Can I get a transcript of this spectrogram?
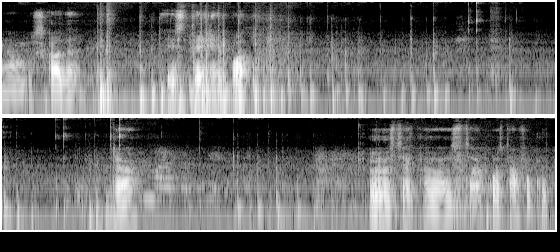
mi-a buscat Este în 4. Da. Ăsta că ăsta, cu ăsta am făcut.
